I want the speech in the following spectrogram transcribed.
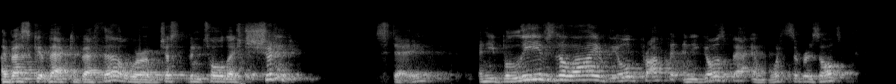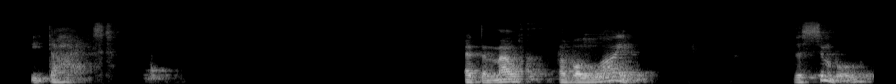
I best get back to Bethel, where I've just been told I shouldn't stay and he believes the lie of the old prophet and he goes back. And what's the result? He dies at the mouth of a lion, the symbol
